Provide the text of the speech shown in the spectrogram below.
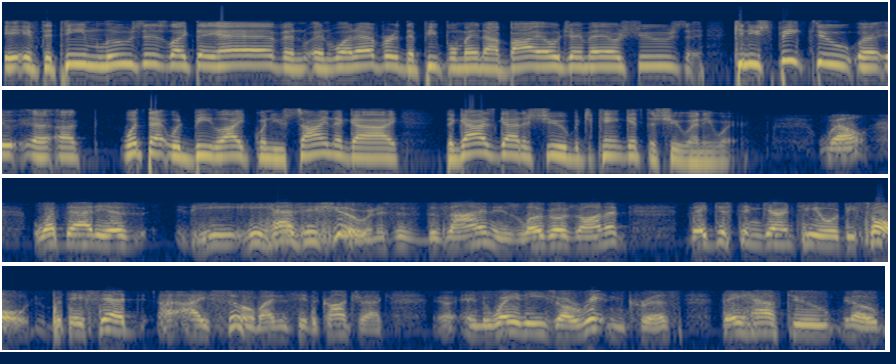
if the team loses like they have and, and whatever, that people may not buy O.J. Mayo shoes, can you speak to uh, uh, uh, what that would be like when you sign a guy, the guy's got a shoe, but you can't get the shoe anywhere? Well, what that is, he he has his shoe and it's his design, his logo's on it. They just didn't guarantee it would be sold, but they said, I assume, I didn't see the contract. uh, In the way these are written, Chris, they have to, you know,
